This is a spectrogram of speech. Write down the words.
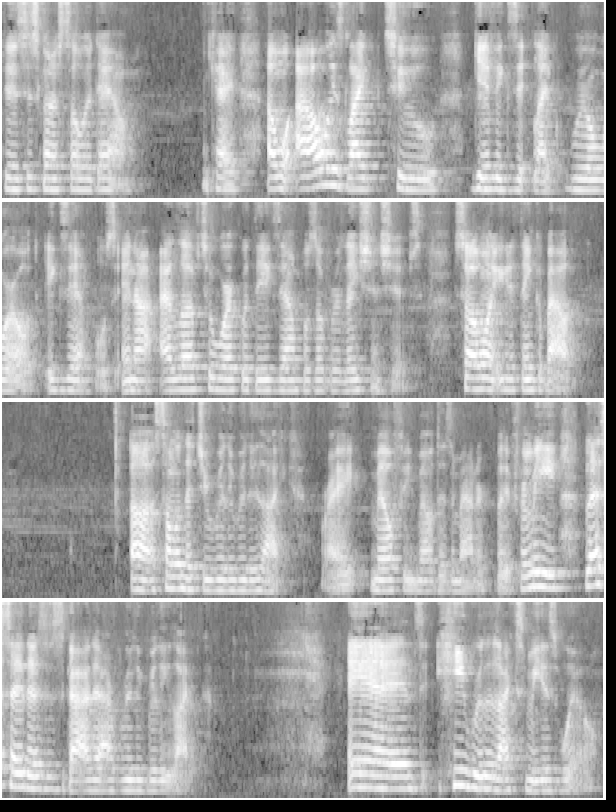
then it's just going to slow it down. Okay, I, will, I always like to give like real world examples, and I, I love to work with the examples of relationships. So I want you to think about uh, someone that you really, really like, right? Male, female, doesn't matter. But for me, let's say there's this guy that I really, really like, and he really likes me as well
